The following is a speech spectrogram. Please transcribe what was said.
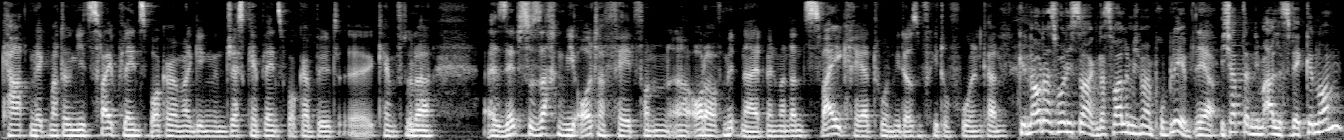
Karten wegmacht, irgendwie zwei Planeswalker, wenn man gegen ein Jeskai Planeswalker Bild äh, kämpft mhm. oder äh, selbst so Sachen wie Alter Fate von äh, Order of Midnight, wenn man dann zwei Kreaturen wieder aus dem Friedhof holen kann. Genau das wollte ich sagen. Das war nämlich mein Problem. Ja. Ich habe dann ihm alles weggenommen.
